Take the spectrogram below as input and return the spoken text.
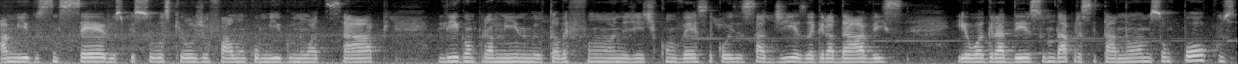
amigos sinceros, pessoas que hoje falam comigo no WhatsApp, ligam para mim no meu telefone, a gente conversa coisas sadias, agradáveis. Eu agradeço, não dá para citar nomes, são poucos,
